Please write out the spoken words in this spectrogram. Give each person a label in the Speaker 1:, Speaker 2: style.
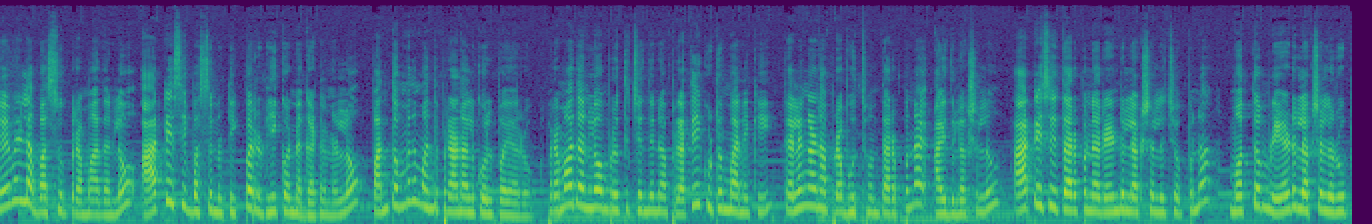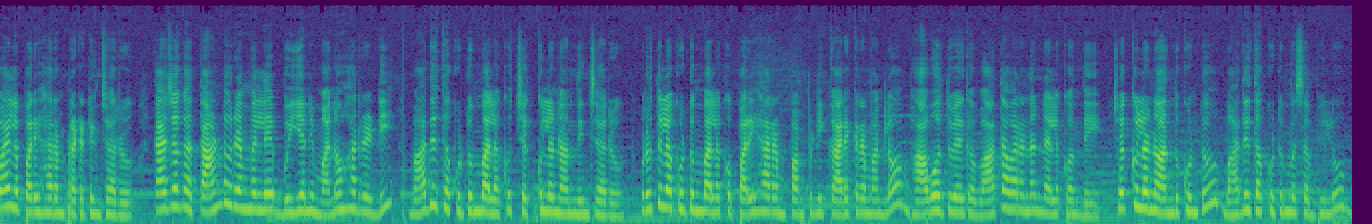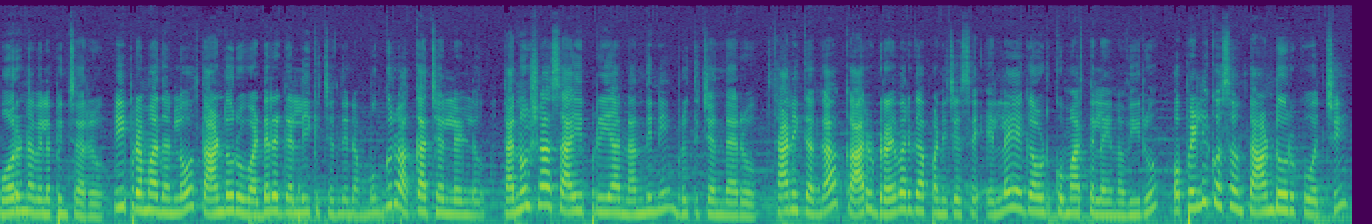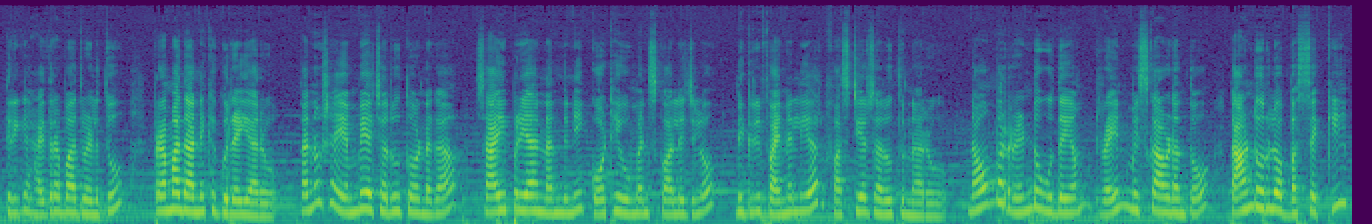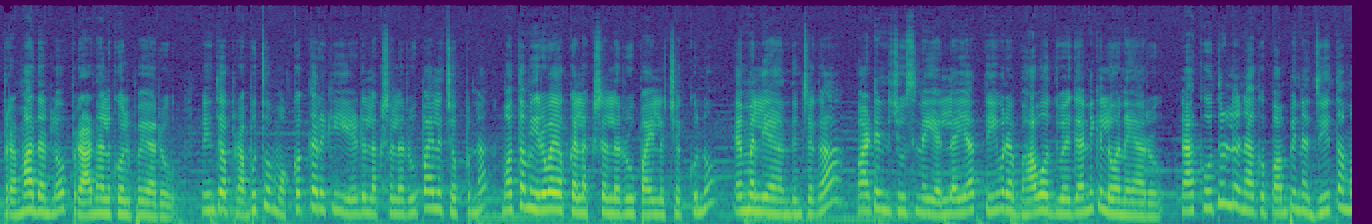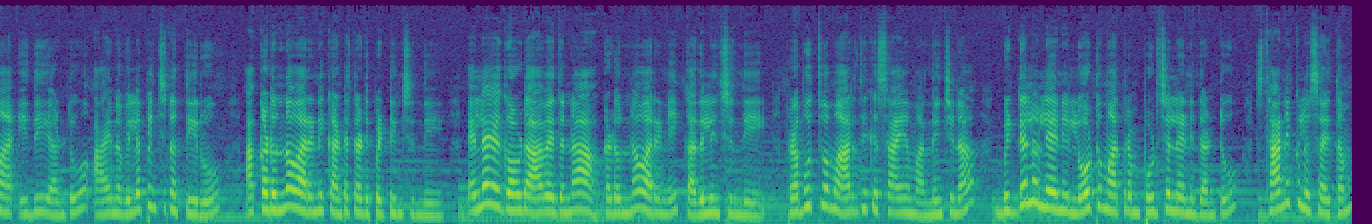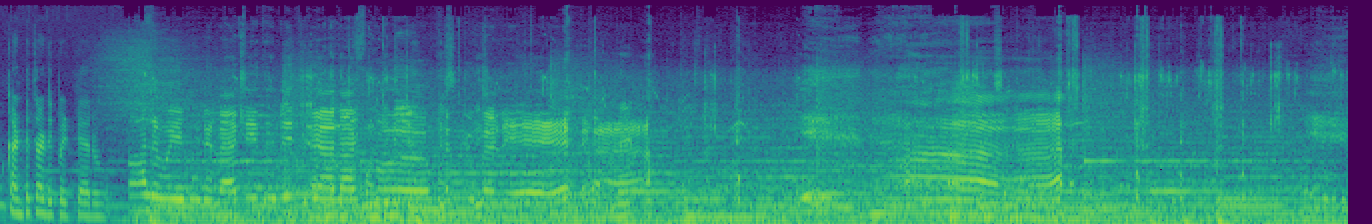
Speaker 1: Chevella bus ప్రమాదంలో RTC బస్సును tipper ఢీకొన్న ఘటనలో పంతొమ్మిది మంది ప్రాణాలు కోల్పోయారు. ప్రమాదంలో మృతి చెందిన ప్రతి కుటుంబానికి తెలంగాణ ప్రభుత్వం తరపున ఐదు లక్షలు ఆర్టీసీ తరపున రెండు లక్షలు చొప్పున మొత్తం ఏడు లక్షల రూపాయల పరిహారం ప్రకటించారు. తాజాగా తాండూరు ఎమ్మెల్యే బుయ్యని మనోహర్ రెడ్డి బాధిత కుటుంబాలకు చెక్కులను అందించారు. మృతుల కుటుంబాలకు పరిహారం పంపిణీ కార్యక్రమంలో భావోద్వేగ వాతావరణం నెలకొంది. చెక్కులను అందుకుంటూ బాధిత కుటుంబ సభ్యులు బోరున విలపించారు. ఈ ప్రమాదంలో తాండూరు వడ్డెర గల్లీకి చెందిన ముగ్గురు అక్కా చెల్లెళ్ళు తనూష సాయి ప్రియ నందిని మృతి చెందారు. స్థానికంగా కారు డ్రైవర్గా పనిచేసే ఎల్లయ్య గౌడ్ కుమార్తెలైన వీరు ఓ పెళ్ళి కోసం తాండూరుకు వచ్చి తిరిగి హైదరాబాద్ వెళుతూ ప్రమాదానికి గురయ్యారు. తనుష ఎంబీఏ చదువుతోండగా సాయి ప్రియ నందిని కోఠి ఉమెన్స్ కాలేజీలో degree final year first year చదువుతున్నారు. నవంబర్ రెండు ఉదయం ట్రైన్ మిస్ కావడంతో తాండూరులో బస్ ఎక్కి ప్రమాదంలో ప్రాణాలు కోల్పోయారు. దీంతో ప్రభుత్వం ఒక్కొక్కరికి ఏడు లక్షల రూపాయల చొప్పున మొత్తం ఇరవై ఒక్క లక్షల రూపాయల చెక్కును ఎమ్మెల్యే అందించగా వాటిని చూసిన ఎల్లయ్య తీవ్ర భావోద్వేగానికి లోనయ్యారు. నా కూతుళ్ళు నాకు పంపిన జీతమా ఇది? అంటూ ఆయన విలపించిన తీరు అక్కడున్న వారిని కంటతడి పెట్టించింది. ఎల్లయ్య గౌడ్ ఆవేదన అక్కడున్న వారిని కదిలించింది. ప్రభుత్వం ఆర్థిక సాయం అందించినా బిడ్డలు లేని లోటు మాత్రం పూడ్చలేనిదంటూ స్థానికులు సైతం కంటతడి పెట్టారు.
